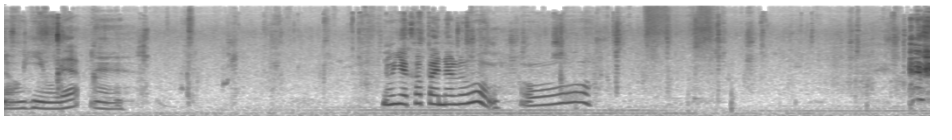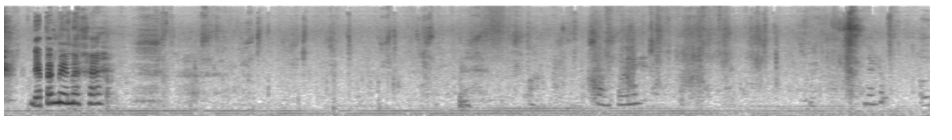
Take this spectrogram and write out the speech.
น้องหิวแล้วอ่าหนูอย่าเข้าไปนะลูก โอ้เดี๋ยวแป๊บนึงนะคะสองตัวนี้เดียวลูกเออ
